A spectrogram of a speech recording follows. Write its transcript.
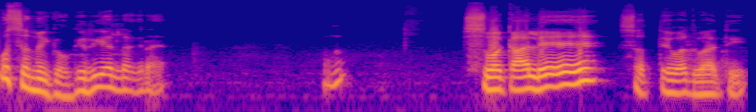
उस समय क्योंकि रियल लग रहा है? हम्म? स्वकाले सत्यवधवाती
